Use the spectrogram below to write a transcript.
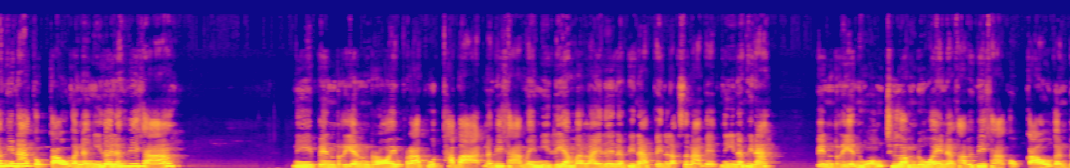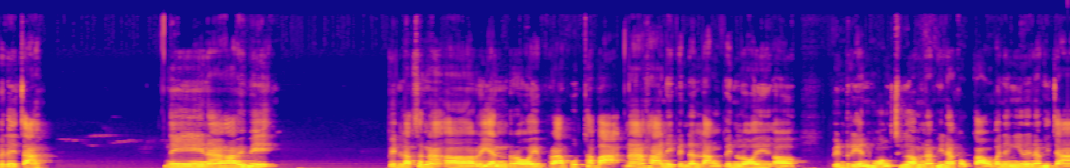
นะพี่นะเก่าๆกันอย่างนี้เลยนะพี่ขานี่เป็นเหรียญรอยพระพุทธบาทนะพี่ขาไม่มีเลี่ยมอะไรเลยนะพี่นะ เป็นลักษณะแบบนี้นะพี่นะ เป็นเหรียญห่วงเชื่อมด้วยนะคะ พี่พี่ขาเก่าๆกันไปเลยจ้ะ นี่นะคะพี่พี่เป็นลักษณะเอ่อเหรียญรอยพระพุทธบาทนะคะ นี่เป็นด้านหลังเป็นรอยเอ่อ เป็นเหรียญห่วงเชื่อมนะพี่นะเก่าๆกันอย่างนี้เลยนะพี่จ๋า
